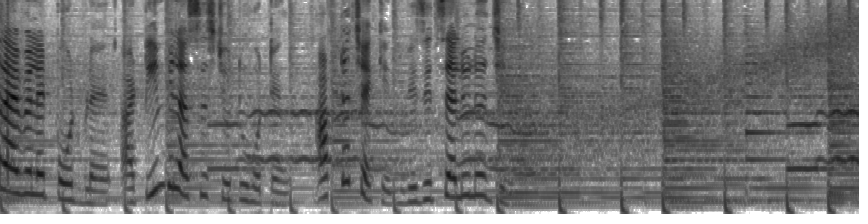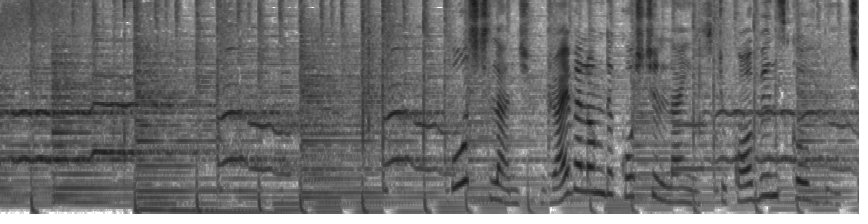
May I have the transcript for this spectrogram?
arrival at Port Blair, our team will assist you to hotel. After check-in, visit Cellular Jail. Post lunch, drive along the coastal lines to Corbyn's Cove Beach.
